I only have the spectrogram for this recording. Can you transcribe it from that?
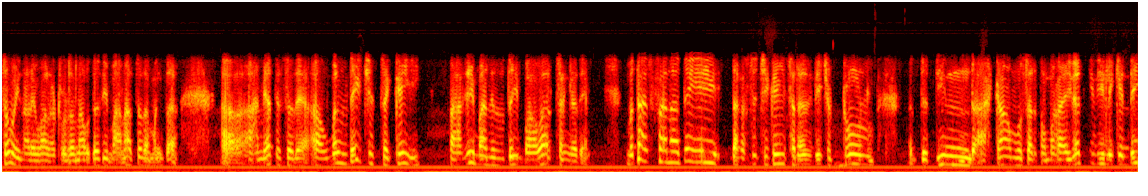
څه وای نړیواله ټولنه او د دې معنی څه ده موږ ته اهمیت څه ده او بل دې چې څه کوي هغه باندې دې باور څنګه ده متاسفانه دې دغه څه چې کوي سره دې چې ټول د دین د احکام سره په مغایرت کې دي لیکن دې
